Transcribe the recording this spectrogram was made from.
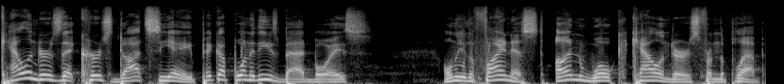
calendarsthatcurse.ca. Pick up one of these bad boys. Only the finest unwoke calendars from the pleb.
